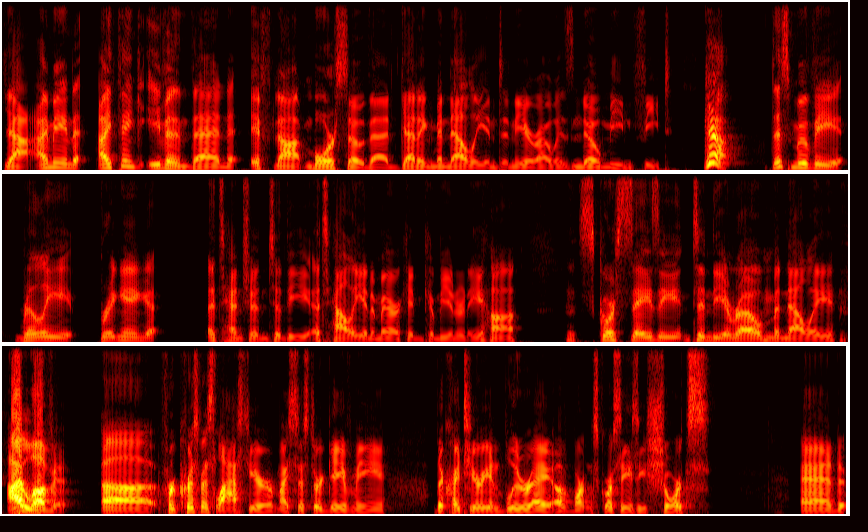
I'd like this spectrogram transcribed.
Yeah, I mean, I think even then, if not more so than getting Minnelli and De Niro is no mean feat. Yeah. This movie really bringing attention to the Italian American community, huh? Scorsese, De Niro, Minnelli. I love it. Uh, for Christmas last year, my sister gave me the Criterion Blu-ray of Martin Scorsese shorts, and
